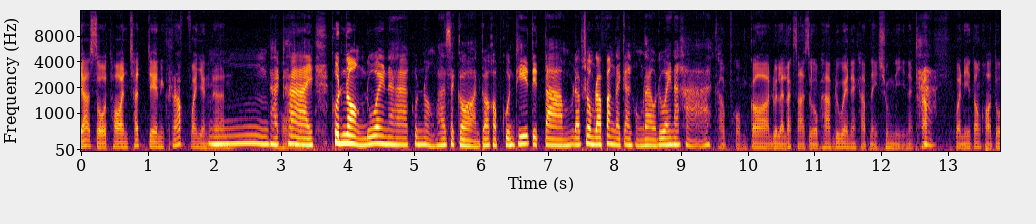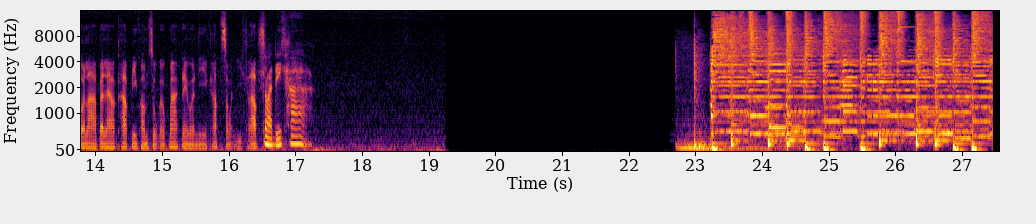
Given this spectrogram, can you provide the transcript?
ยะโสธรชัดเจนครับว่าอย่างนั้นอืมทักโอ้โหทายคุณหน่องด้วยนะคะ คุณหน่องภาสกรก็ขอบคุณที่ติดตามรับชมรับฟังรายการของเราด้วยนะคะ ครับผมก็ดูแลรักษาสุขภาพด้วยนะครับในช่วงนี้นะครับค่ะวันนี้ต้องขอตัวลาไปแล้วครับ มีความสุขมากๆในวันนี้ครับ สวัสดีครับ สวัสดีค่ะ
